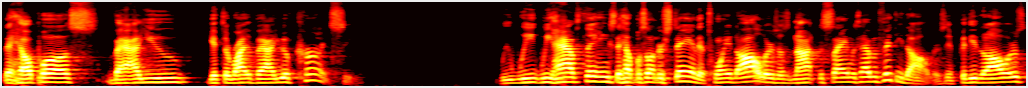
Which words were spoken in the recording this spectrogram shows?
that help us value, get the right value of currency. We, we, we have things that help us understand that $20 is not the same as having $50, and $50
